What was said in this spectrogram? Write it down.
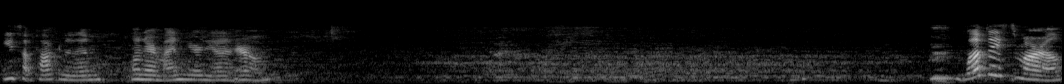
You stop talking to them. Oh, never mind. You're it on your own. Love days tomorrow.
